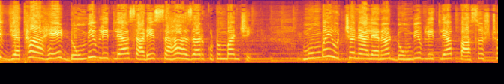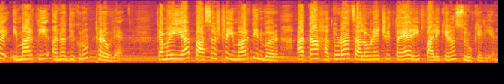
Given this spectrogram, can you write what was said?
ही व्यथा आहे डोंबिवलीतल्या साडेसहा हजार कुटुंबांची. मुंबई उच्च न्यायालयानं डोंबिवलीतल्या पासष्ट इमारती अनधिकृत ठरवल्यात. त्यामुळे या पासष्ट इमारतींवर आता हातोडा चालवण्याची तयारी पालिकेनं सुरू केली आहे.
